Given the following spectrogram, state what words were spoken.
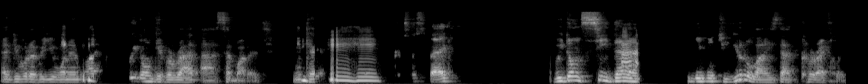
and do whatever you want in life. We don't give a rat ass about it. Okay. mhm. Respect. We don't see them be able to utilize that correctly.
